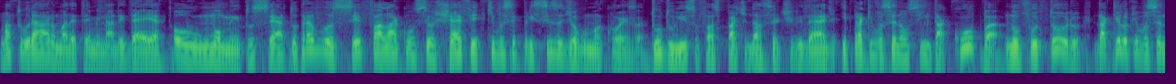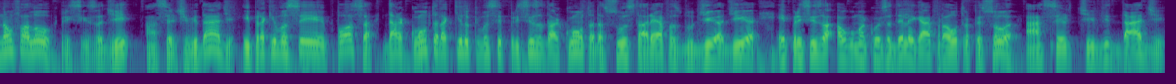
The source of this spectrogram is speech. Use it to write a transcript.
maturar uma determinada ideia ou um momento certo para você falar com o seu chefe que você precisa de alguma coisa. Tudo isso faz parte da assertividade. E para que você não sinta culpa no futuro daquilo que você não falou, precisa de assertividade. E para que você possa possa dar conta daquilo que você precisa dar conta, das suas tarefas do dia a dia, e precisa alguma coisa delegar para outra pessoa? Assertividade.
